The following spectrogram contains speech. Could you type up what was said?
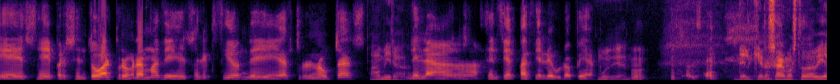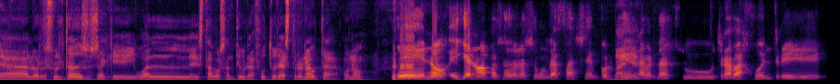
Eh, se presentó al programa de selección de astronautas ah, de la Agencia Espacial Europea. Muy bien. ¿Mm? Del que no sabemos todavía los resultados, o sea que igual estamos ante una futura astronauta, ¿o no? Eh, no, ella no ha pasado la segunda fase porque la verdad su trabajo entre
